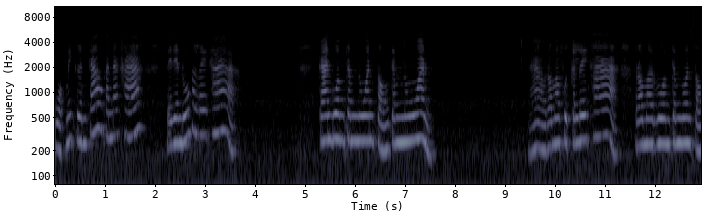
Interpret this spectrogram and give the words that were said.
บวกไม่เกิน 9 กันนะคะ ไปเรียนรู้กันเลยค่ะ การรวมจำนวน 2จำนวน อ้าวเรามาฝึกกันเลยค่ะ เรามารวมจำนวนสอง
